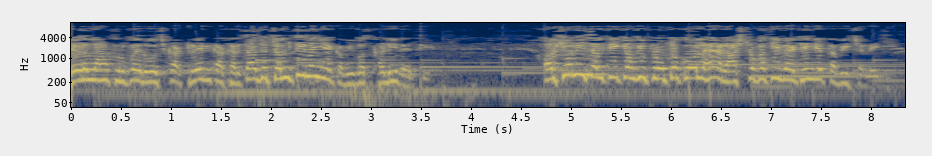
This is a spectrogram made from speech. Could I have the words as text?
डेढ़ लाख रुपए रोज का ट्रेन का खर्चा जो चलती नहीं है कभी, बस खड़ी रहती है। और क्यों नहीं चलती? क्योंकि प्रोटोकॉल है, राष्ट्रपति बैठेंगे तभी चलेगी।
